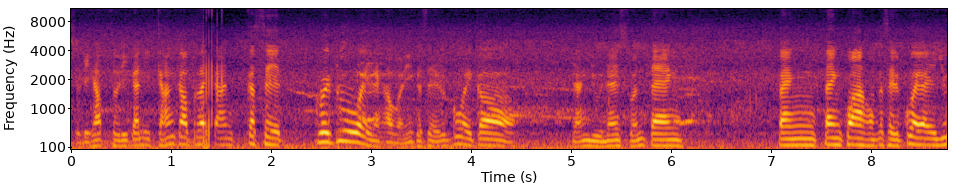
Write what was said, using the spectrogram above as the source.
สวัสดีครับสวัสดีกันอีกครั้งกับรายการเกษตรกล้วยๆนะครับ วันนี้เกษตรกล้วยๆก็ยังอยู่ในสวนแตงแตงแตงกวาของเกษตรกล้วยอายุ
